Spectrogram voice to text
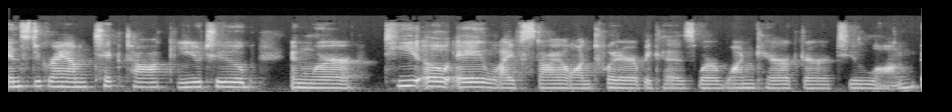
Instagram, TikTok, YouTube, and we're TOA Lifestyle on Twitter because we're one character too long.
